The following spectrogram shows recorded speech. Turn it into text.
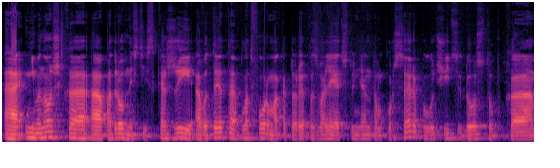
А, немножко а, подробностей скажи, а вот эта платформа, которая позволяет студентам Курсеры получить доступ к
